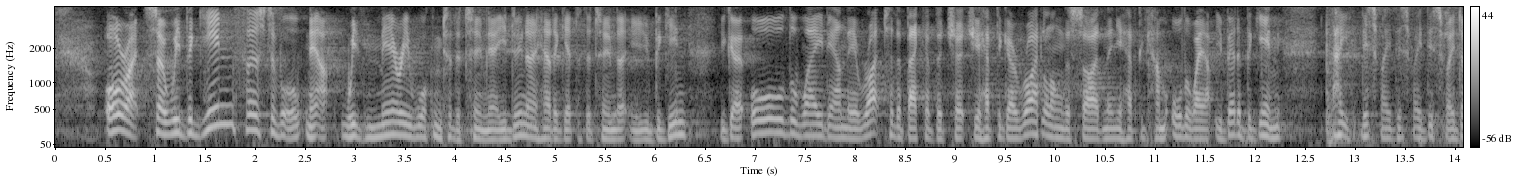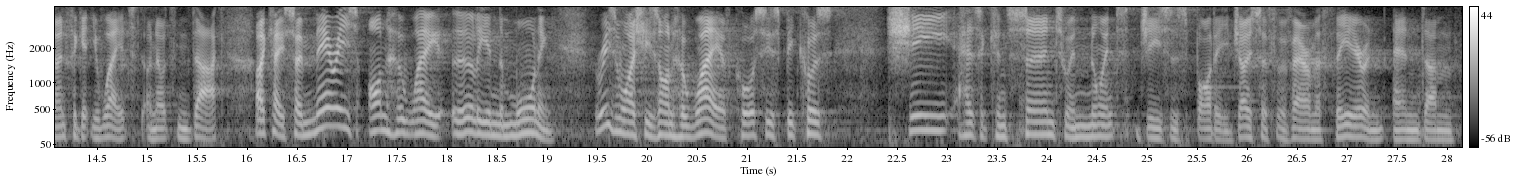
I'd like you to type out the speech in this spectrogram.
All right, so we begin first of all now with Mary walking to the tomb. Now, you do know how to get to the tomb, don't you? You begin, you go all the way down there, right to the back of the church. You have to go right along the side, and then you have to come all the way up. You better begin, hey, this way, this way, this way. Don't forget your way. It's, I know it's in the dark. Okay, so Mary's on her way early in the morning. The reason why she's on her way, of course, is because she has a concern to anoint Jesus' body. Joseph of Arimathea and, and um,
